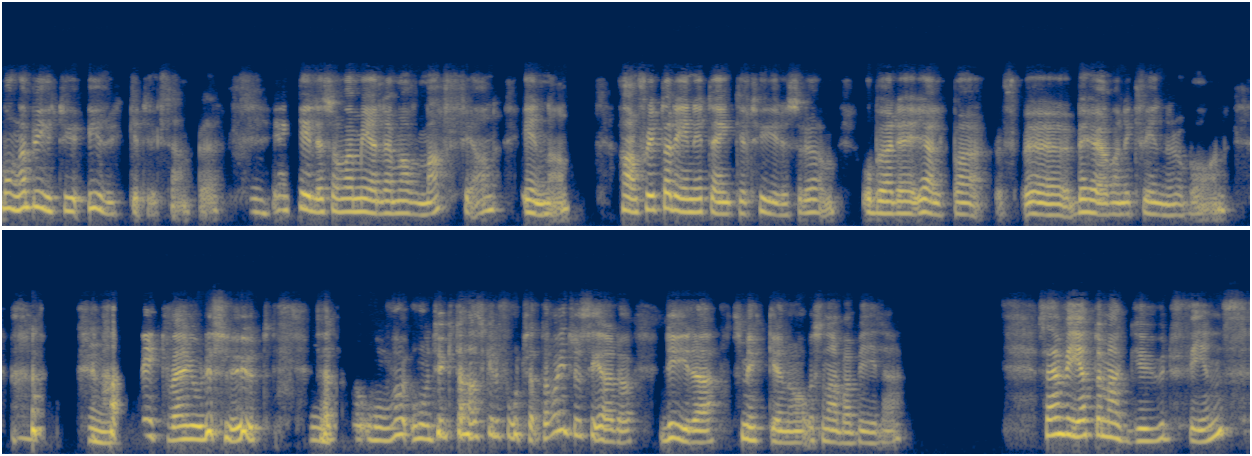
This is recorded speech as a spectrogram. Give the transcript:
Många byter ju yrke till exempel. Mm. En kille som var medlem av maffian innan, han flyttade in i ett enkelt hyresrum och började hjälpa eh, behövande kvinnor och barn. Mm. Hans flickvän gjorde slut. Mm. Hon, hon tyckte han skulle fortsätta vara intresserad av dyra smycken och, och snabba bilar. Sen vet de att Gud finns.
